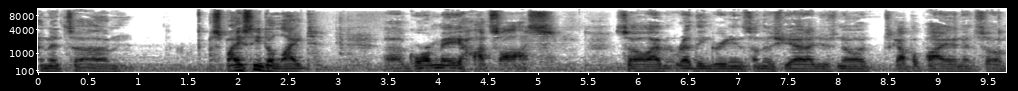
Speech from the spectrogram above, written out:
and it's um, Spicy Delight uh, Gourmet Hot Sauce. So I haven't read the ingredients on this yet. I just know it's got papaya in it. So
